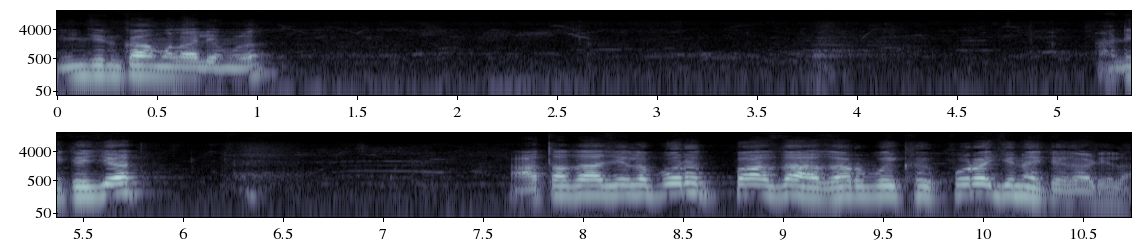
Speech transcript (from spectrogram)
इंजिन कामाला आल्यामुळं. आणि त्याच्यात आता दाजेला परत पाच दहा हजार रुपये ख पुरायचे नाही त्या गाडीला.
